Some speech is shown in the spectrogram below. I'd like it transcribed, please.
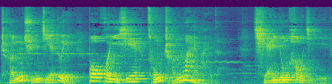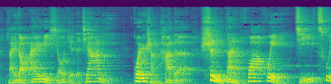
成群结队，包括一些从城外来的，前拥后挤来到艾丽小姐的家里。观赏它的圣诞花卉极翠。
